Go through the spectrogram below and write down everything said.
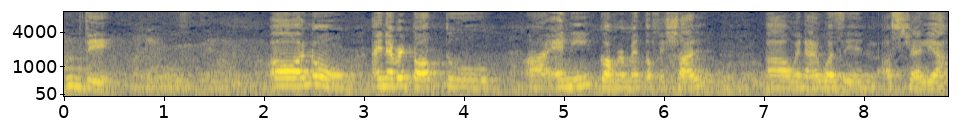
Hindi. Oh, no. I never talked to uh, any government official uh, when I was in Australia.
